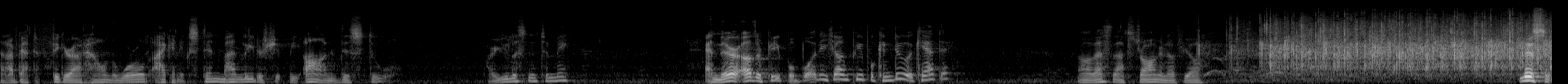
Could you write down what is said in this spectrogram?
And I've got to figure out how in the world I can extend my leadership beyond this stool. Are you listening to me? And there are other people. Boy, these young people can do it, can't they? Oh, that's not strong enough, y'all. Listen,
